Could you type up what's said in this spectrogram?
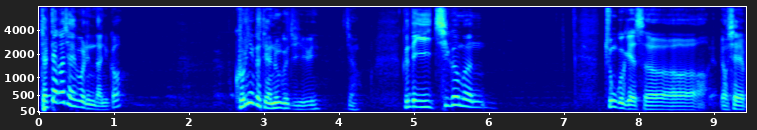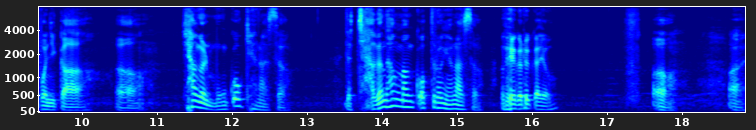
될 때까지 해버린다니까? 그러니까 되는 거지. 그죠? 근데 이 지금은 중국에서 요새 보니까 어, 향을 뭉꼭 해놨어. 작은 항만 꼽도록 해놨어. 왜 그럴까요? 어, 아,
